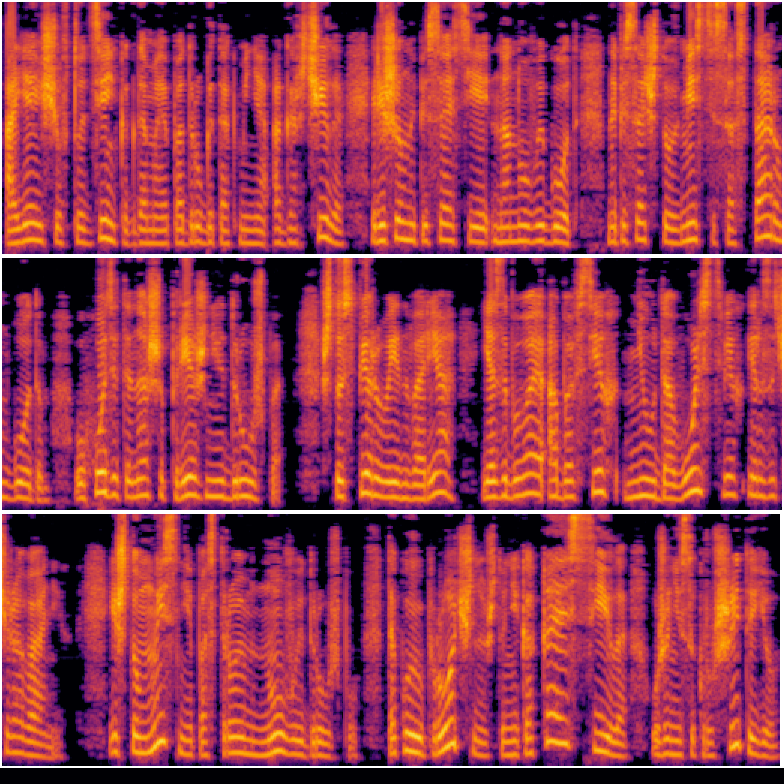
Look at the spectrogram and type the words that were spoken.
А я еще в тот день, когда моя подруга так меня огорчила, решил написать ей на Новый год, написать, что вместе со Старым годом уходит и наша прежняя дружба, что с 1 января я забываю обо всех неудовольствиях и разочарованиях, и что мы с ней построим новую дружбу, такую прочную, что никакая сила уже не сокрушит ее,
